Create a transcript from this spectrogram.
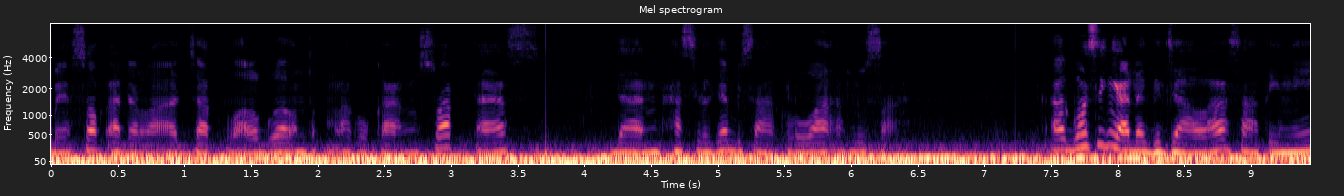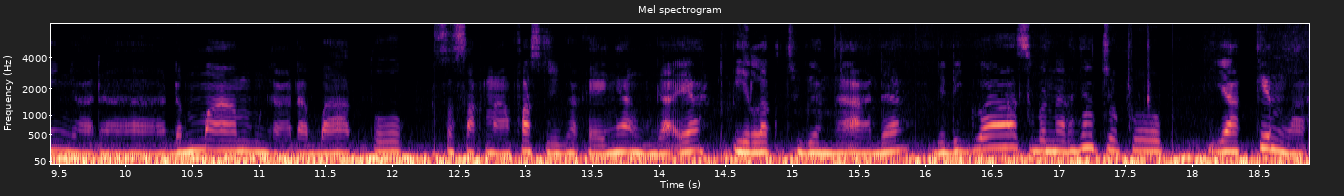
Besok adalah jadwal gue untuk melakukan swab test dan hasilnya bisa keluar lusa uh, eh, gue sih nggak ada gejala saat ini nggak ada demam nggak ada batuk sesak nafas juga kayaknya enggak ya pilek juga nggak ada. Jadi gue sebenarnya cukup yakin lah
